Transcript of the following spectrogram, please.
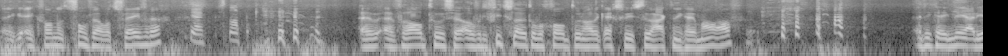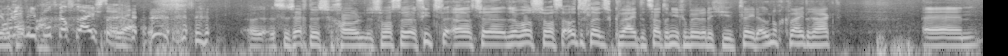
ik, ik vond het soms wel wat zweverig. ja snap ik. En, en vooral toen ze over die fietssleutel begon, toen had ik echt zoiets, toen haakte ik helemaal af. en die keek, nee, ja, die heb Gewoon ik even die podcast luisteren. Ja. Eh, ze zegt dus gewoon, ze was de, fiets, eh, ze, er was, was de autosleutels kwijt. Het zou toch niet gebeuren dat je je tweede ook nog kwijtraakt. En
